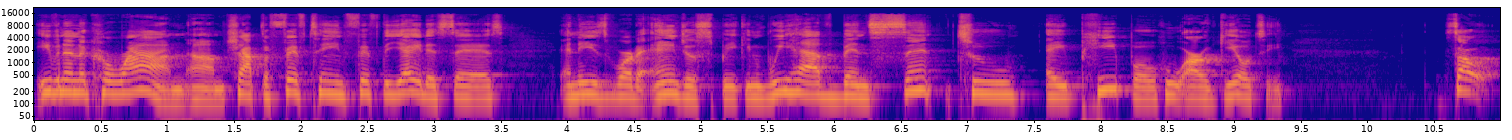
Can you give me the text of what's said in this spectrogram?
Even in the Quran, um, chapter 15, 58, it says, and these were the angels speaking, we have been sent to a people who are guilty. So,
